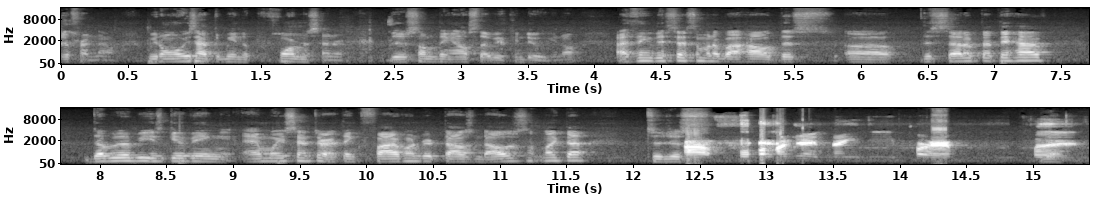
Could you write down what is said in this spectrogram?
different now. We don't always have to be in the performance center. There's something else that we can do you know? I think they said something about how this uh, this setup that they have wwe is giving amway center i think $500000 or something like that to just uh, 490 per for the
